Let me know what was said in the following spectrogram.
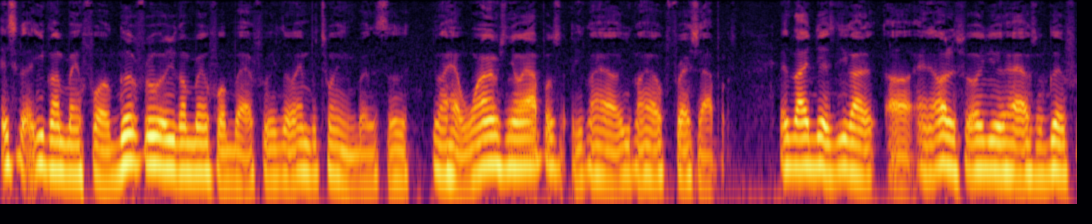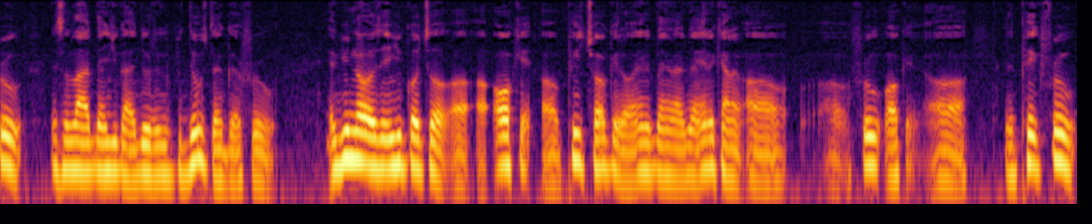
it's you're gonna bring forth good fruit, or you're gonna bring forth bad fruit. So in between, brothers. So you're gonna have worms in your apples, or you're gonna have you're gonna have fresh apples. It's like this. You gotta, uh, in order for you to have some good fruit, it's a lot of things you gotta do to produce that good fruit. If you notice, if you go to a, a orchid, a peach orchid, or anything like that, any kind of uh, uh, fruit orchid, uh, the pick fruit,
